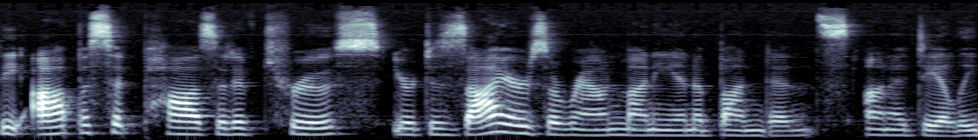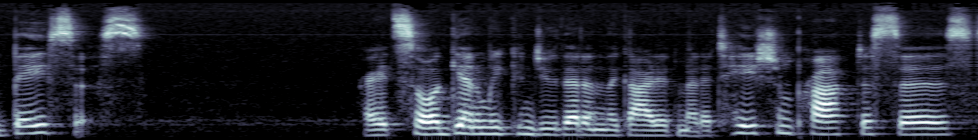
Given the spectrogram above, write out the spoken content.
the opposite positive truths, your desires around money and abundance on a daily basis. Right? So, again, we can do that in the guided meditation practices.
